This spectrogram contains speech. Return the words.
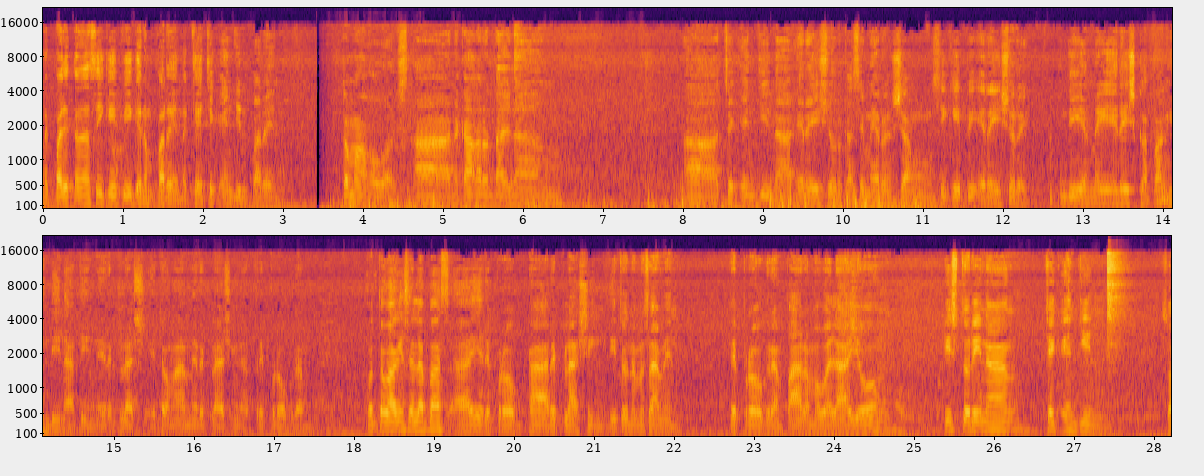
Nagpalit na ng CKP, ganun pa rin. Nag-check engine pa rin. Ito mga kaworks, ah nagkakaroon tayo ng ah, check engine na erasure kasi meron siyang CKP erasure eh. Hindi yan may erase kapag hindi natin i-reflash. Ito ang aming reflashing at reprogram. Kung tawagin sa labas ay repro, ah, reflashing. Dito naman sa amin, reprogram para mawala yung history ng check engine. So,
